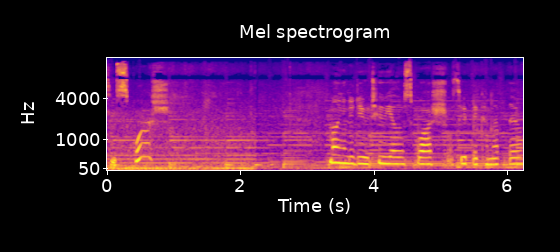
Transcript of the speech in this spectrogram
Some squash. I'm only gonna do two yellow squash. We'll see if they come up though.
